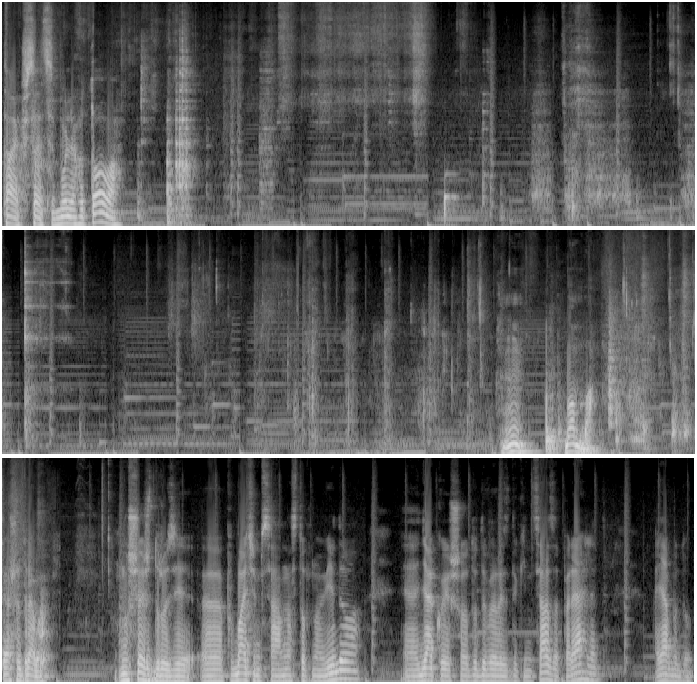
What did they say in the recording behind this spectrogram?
Так, все, цибуля готова. Що треба. Ну що ж, друзі, е, побачимося в наступному відео. Е, Дякую, що додивились до кінця за перегляд. А я буду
